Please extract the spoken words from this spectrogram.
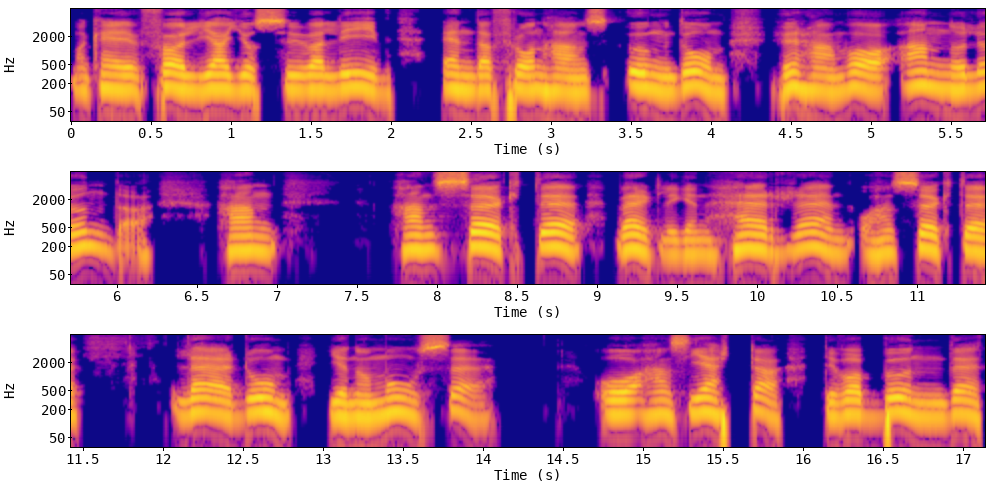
Man kan ju följa Josua liv ända från hans ungdom, hur han var annorlunda. Han, han sökte verkligen Herren och han sökte lärdom genom Mose. Och hans hjärta, det var bundet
